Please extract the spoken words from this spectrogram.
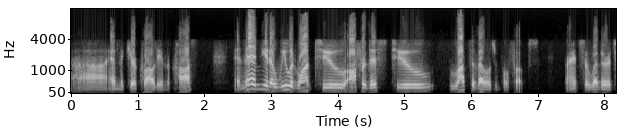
uh, and the care quality and the cost. And then, you know, we would want to offer this to lots of eligible folks, right? So whether it's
